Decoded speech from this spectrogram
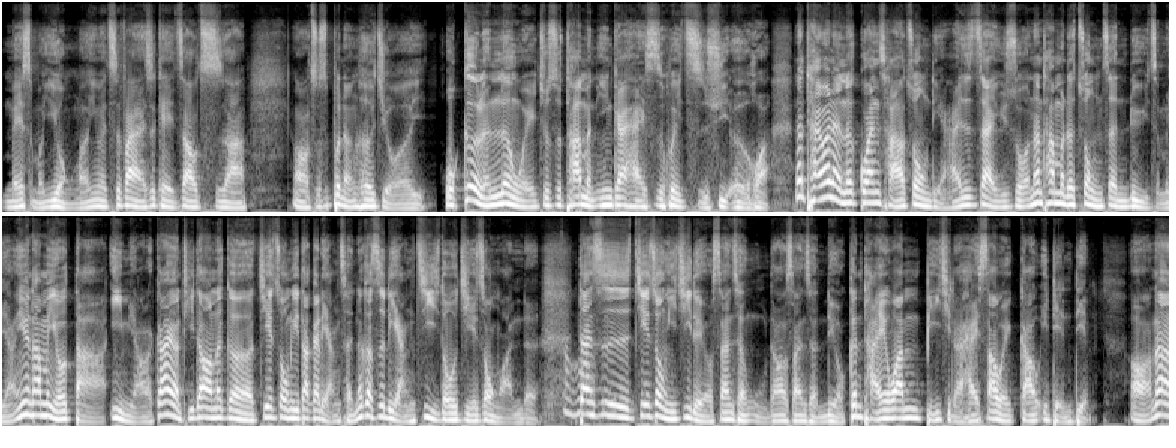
没什么用啊，因为吃饭还是可以照吃啊，哦，只是不能喝酒而已。我个人认为，就是他们应该还是会持续恶化。那台湾人的观察重点还是在于说，那他们的重症率怎么样？因为他们有打疫苗了。刚才有提到那个接种率大概两成，那个是两剂都接种完的，但是接种一剂的有三成五到三成六，跟台湾比起来还稍微高一点点哦。那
